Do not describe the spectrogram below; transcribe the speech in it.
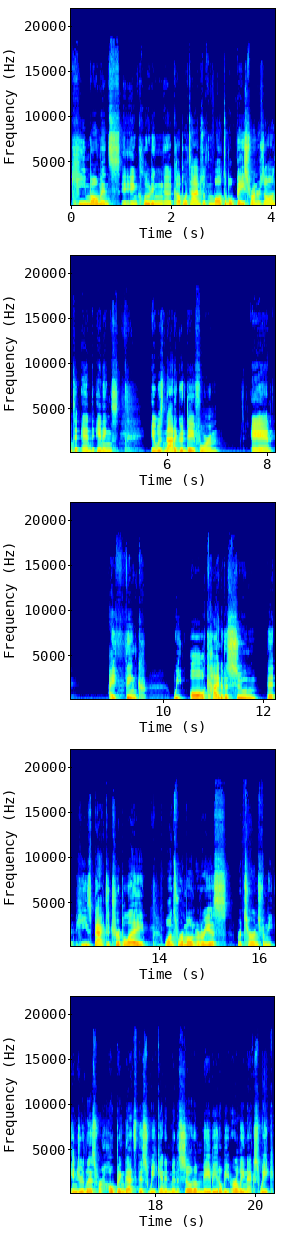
key moments, including a couple of times with multiple base runners on to end innings it was not a good day for him. And I think we all kind of assume that he's back to AAA once Ramon Urias returns from the injured list. We're hoping that's this weekend in Minnesota. Maybe it'll be early next week.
